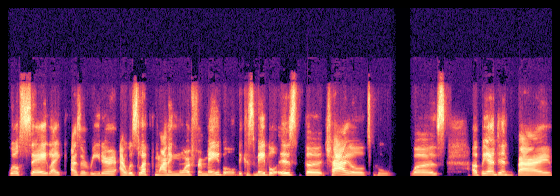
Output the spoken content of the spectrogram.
will say, like as a reader, I was left wanting more for Mabel because Mabel is the child who was abandoned by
